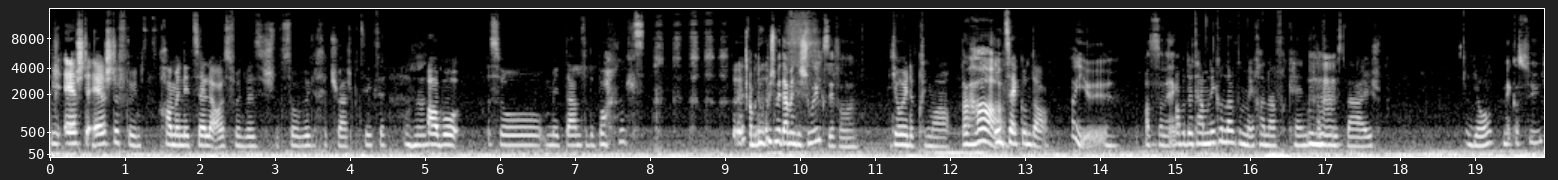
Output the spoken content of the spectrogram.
mein erster, erster Freund kann man nicht zählen als Freund, weil es ist so wirklich eine Trash-Beziehung. Mhm. Aber so mit dem von der Balls. Aber du bist mit dem in der Schule gewesen vorher? ja, in der Primar. Aha. Und Sekundar. Oh jö. Also so eine Aber dort haben wir nicht Kontakt, ich habe ihn einfach habe Mhm. gewusst, wer er ist. Ja. mega süß.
